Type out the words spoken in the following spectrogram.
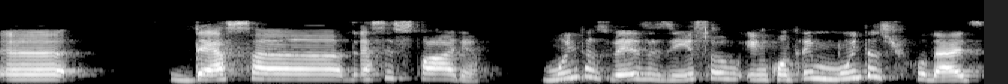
uh, dessa, dessa história. Muitas vezes, e isso eu encontrei muitas dificuldades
